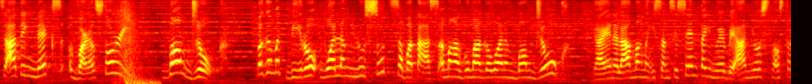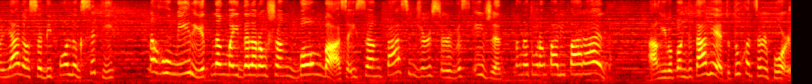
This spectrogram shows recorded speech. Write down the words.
Sa ating next viral story, bomb joke. Bagamat biro, walang lusot sa batas ang mga gumagawa ng bomb joke. Gaya na lamang ng isang 69 anyos na Australiano sa Dipolog City na humirit nang may dala raw siyang bomba sa isang passenger service agent ng naturang paliparan. Ang iba pang detalye, tutukan sa report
